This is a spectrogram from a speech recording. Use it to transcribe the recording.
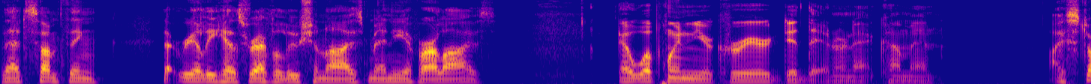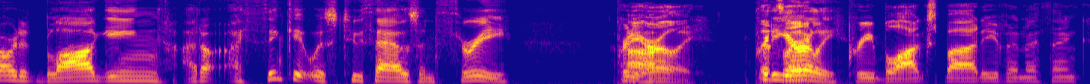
that's something that really has revolutionized many of our lives. At what point in your career did the internet come in? I started blogging, I don't I think it was 2003. Pretty Uh, early. pretty That's like early. Pre-blogspot even, I think.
